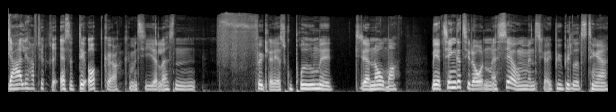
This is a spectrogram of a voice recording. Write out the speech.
jeg har aldrig haft det, altså det opgør, kan man sige, eller sådan følt, at jeg skulle bryde med de der normer. Men jeg tænker tit over det, når jeg ser unge mennesker i bybilledet, så tænker jeg,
